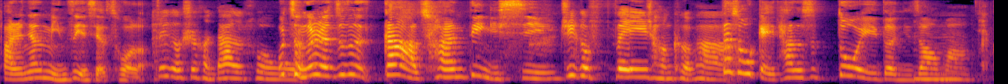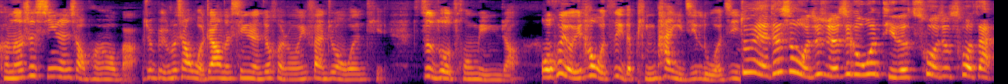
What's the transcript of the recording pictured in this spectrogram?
把人家的名字也写错了，这个是很大的错误。我整个人真的尬穿地心，这个非常可怕。但是我给他的是对的，你知道吗？可能是新人小朋友吧，就比如说像我这样的新人，就很容易犯这种问题，自作聪明，你知道？我会有一套我自己的评判以及逻辑。对，但是我就觉得这个问题的错就错在。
